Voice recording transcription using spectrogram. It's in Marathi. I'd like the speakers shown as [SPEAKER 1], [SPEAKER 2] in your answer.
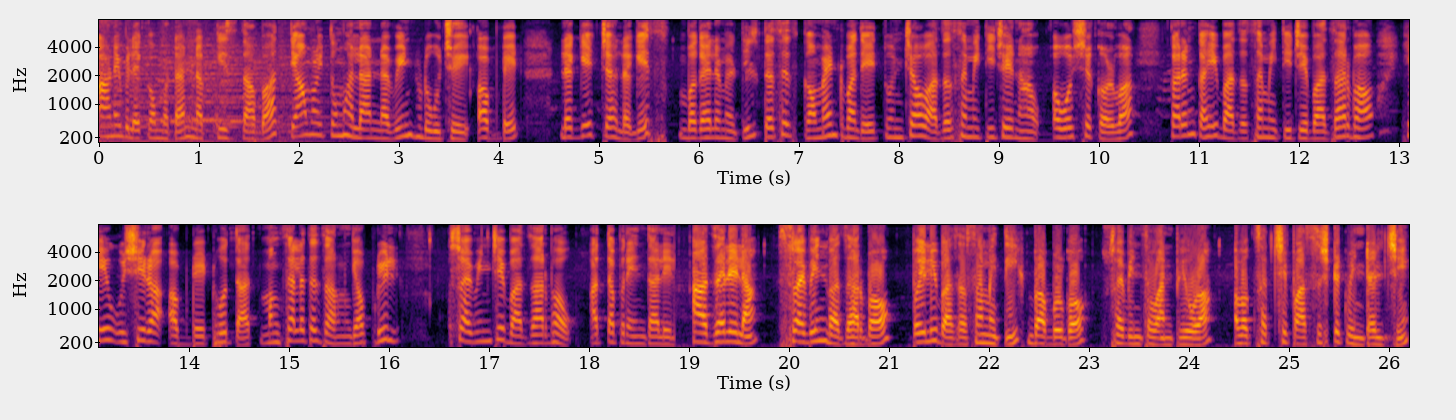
[SPEAKER 1] आणि बेलायकन बटन नक्कीच दाबा. त्यामुळे तुम्हाला नवीन व्हिडिओचे अपडेट लगेचच्या लगेच बघायला मिळतील. तसेच कमेंटमध्ये तुमच्या बाजार समितीचे नाव अवश्य कळवा. कारण काही बाजार समितीचे बाजारभाव हे उशिरा अपडेट होतात. मग चला तर जाणून घ्या पुढील सोयाबीनचे बाजारभाव आतापर्यंत आलेले. आज आलेला सोयाबीन बाजारभाव पहिली बाजार समिती बाबुळगाव सोयाबीनचा वाण पिवळा आवक सातशे पासष्ट क्विंटलची.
